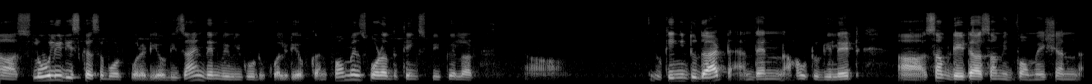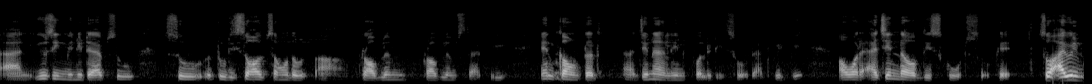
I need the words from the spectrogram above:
uh, slowly discuss about quality of design then we will go to quality of conformance what are the things people are looking into that and then how to relate uh, some data, some information and using Minitab to, so to resolve some of the uh, problem problems that we encounter uh, general inequality. So, that will be our agenda of this course. Okay. So, I will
